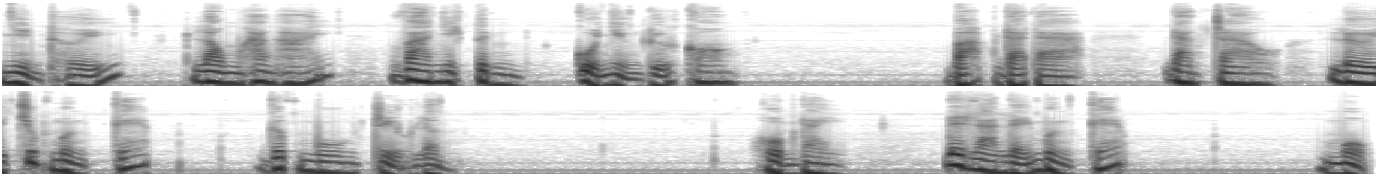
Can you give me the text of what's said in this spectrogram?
Nhìn thấy lòng hăng hái và nhiệt tình của những đứa con. Báp Đa Đa đang trao lời chúc mừng kép gấp muôn triệu lần. Hôm nay, đây là lễ mừng kép. Một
